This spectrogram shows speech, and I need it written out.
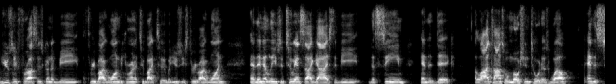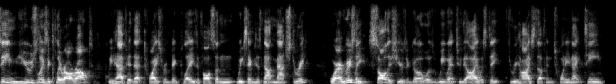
Usually for us is going to be three by one. We can run it two by two, but usually it's three by one. And then it leaves the two inside guys to be the seam and the dig. A lot of times we'll motion to it as well. And the seam usually is a clear out route. We have hit that twice for big plays. If all of a sudden weak safety does not match three, where I originally saw this years ago was we went to the Iowa State three high stuff in 2019.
